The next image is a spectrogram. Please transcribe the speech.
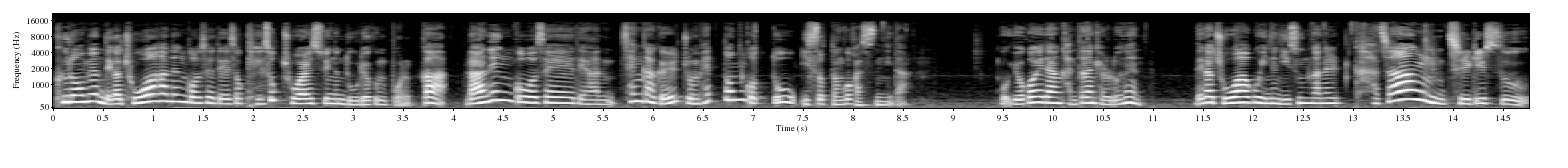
그러면 내가 좋아하는 것에 대해서 계속 좋아할 수 있는 노력은 뭘까? 라는 것에 대한 생각을 좀 했던 것도 있었던 것 같습니다. 뭐, 요거에 대한 간단한 결론은 내가 좋아하고 있는 이 순간을 가장 즐길 수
